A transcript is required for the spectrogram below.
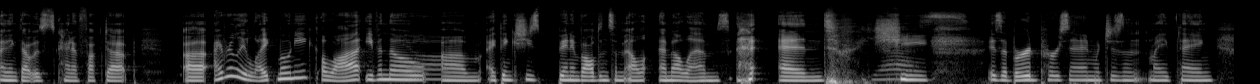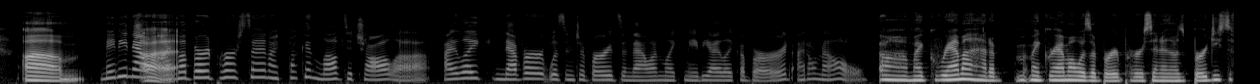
I think that was kind of fucked up. Uh, I really like Monique a lot, even though um, I think she's been involved in some L- MLMs and she is a bird person, which isn't my thing. Um, Maybe now Uh, I'm a bird person. I fucking love T'Challa. I like never was into birds, and now I'm like maybe I like a bird. I don't know. oh, my grandma had a my grandma was a bird person, and those birds used to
